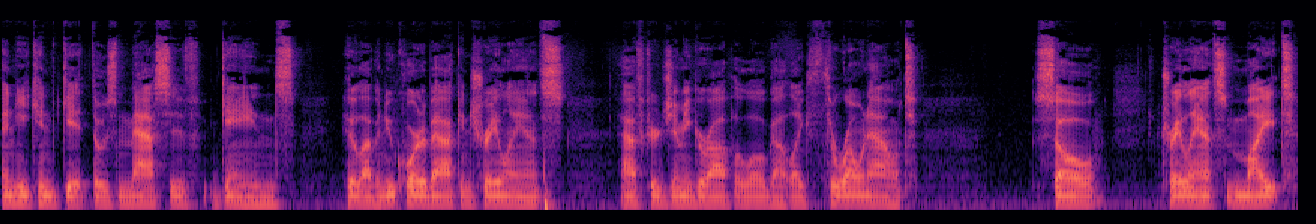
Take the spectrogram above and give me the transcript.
and he can get those massive gains. He'll have a new quarterback in Trey Lance after Jimmy Garoppolo got like thrown out. So Trey Lance might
